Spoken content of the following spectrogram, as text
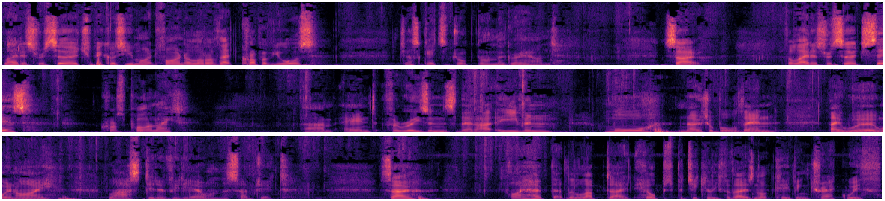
latest research because you might find a lot of that crop of yours just gets dropped on the ground. So the latest research says cross-pollinate um, and for reasons that are even more notable than they were when I last did a video on the subject. So I hope that little update helps, particularly for those not keeping track with,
